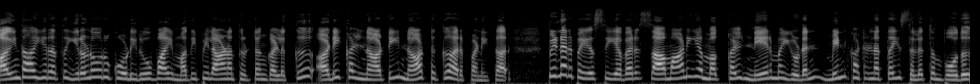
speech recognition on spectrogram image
ஐந்தாயிரத்து இருநூறு கோடி ரூபாய் மதிப்பிலான திட்டங்களுக்கு அடிக்கல் நாட்டி நாட்டுக்கு அர்ப்பணித்தார். பின்னர் பேசியவர் சாமானிய மக்கள் நேர்மையுடன் மின் கட்டணத்தை செலுத்தும்போது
